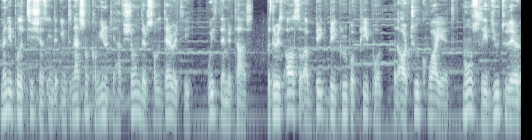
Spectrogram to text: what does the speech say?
Many politicians in the international community have shown their solidarity with Demirtas but there is also a big big group of people that are too quiet, mostly due to their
